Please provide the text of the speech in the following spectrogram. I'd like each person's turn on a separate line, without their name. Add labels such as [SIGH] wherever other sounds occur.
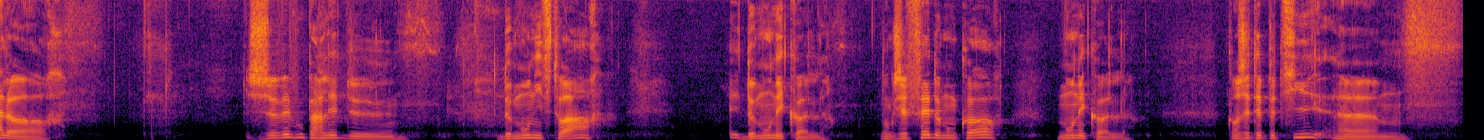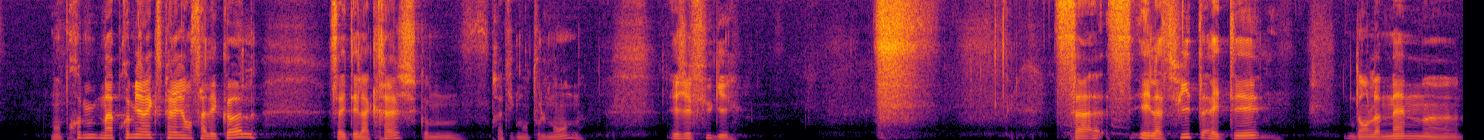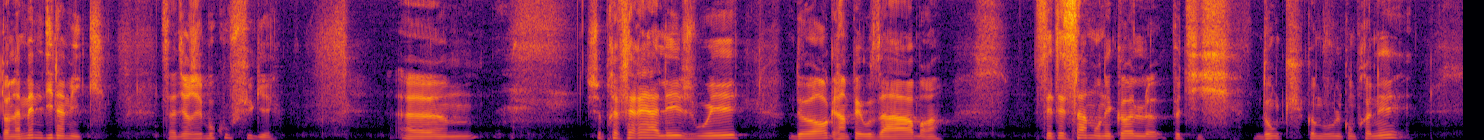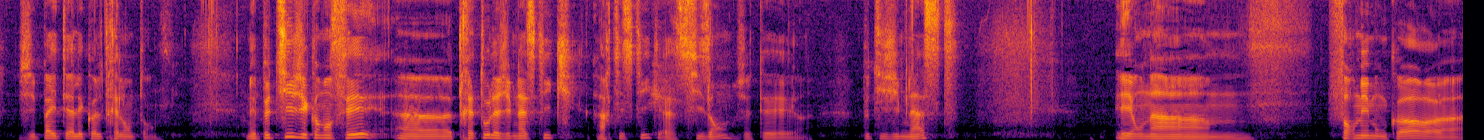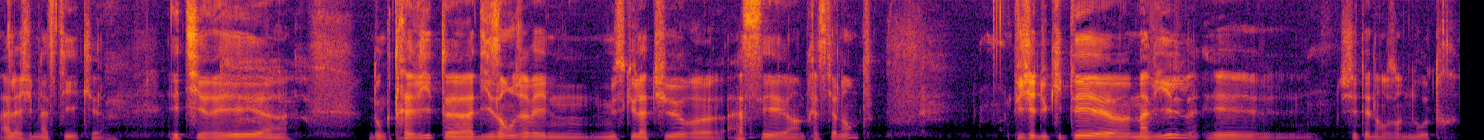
Alors, je vais vous parler de, mon histoire et de mon école. Donc j'ai fait de mon corps mon école. Quand j'étais petit, euh, ma première expérience à l'école, ça a été la crèche, comme pratiquement tout le monde, et j'ai fugué. Et la suite a été dans la même, dans la même dynamique. C'est-à-dire j'ai beaucoup fugué. Euh, je préférais aller jouer dehors, grimper aux arbres. C'était ça mon école petit. Donc, comme vous le comprenez, j'ai pas été à l'école très longtemps. Mais petit, j'ai commencé euh, très tôt la gymnastique artistique, à 6 ans. J'étais petit gymnaste. Et on a euh, formé mon corps euh, à la gymnastique, étiré. Donc très vite, à 10 ans, j'avais une musculature assez impressionnante. Puis j'ai dû quitter ma ville et j'étais dans un autre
